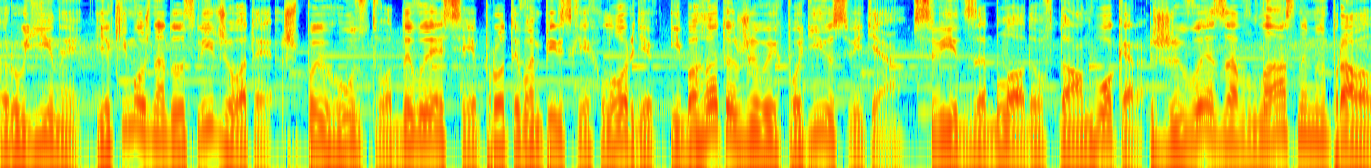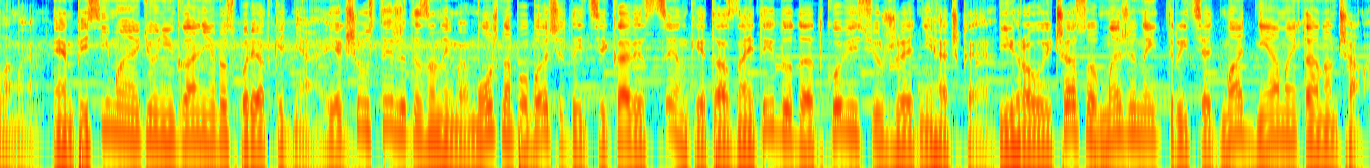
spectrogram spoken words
руїни, які можна досліджувати, шпигунство, диверсії проти вампірських лордів і багато живих подій у світі. Світ The Blood of Dawn живе за власними правилами. NPC мають унікальні розпорядки дня. Якщо стежити за ними, можна побачити цікаві сценки та знайти додаткові сюжетні гачки. Ігровий час обмежений 30 днями та ночами.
